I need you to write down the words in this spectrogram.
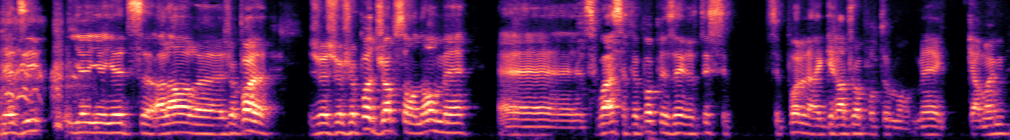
Il a dit, il a, dit ça. Alors, euh, je ne veux pas, je, je, pas drop son nom, mais euh, tu vois, ça fait pas plaisir. C'est, c'est pas la grande joie pour tout le monde. Mais quand même,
